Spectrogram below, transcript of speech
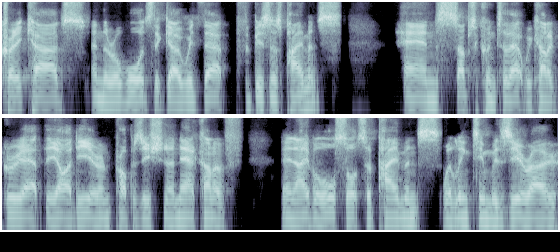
credit cards and the rewards that go with that for business payments. And subsequent to that, we kind of grew out the idea and proposition and now kind of enable all sorts of payments. We're linked in with Xero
